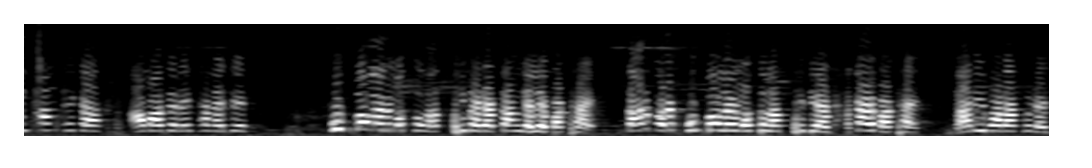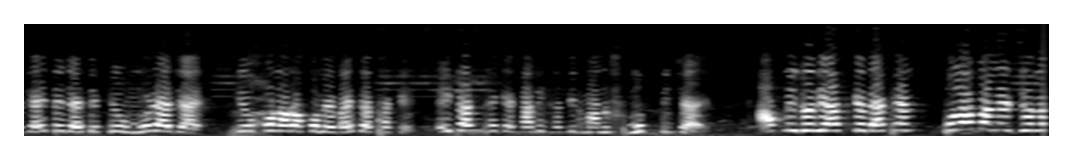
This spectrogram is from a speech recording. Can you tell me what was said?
এইখান থেকে আমাদের এখানে যে ফুটবলের মতো লাথি মেরে টাঙ্গেলে পাঠায় তারপরে ফুটবলের মতো লাথি দিয়ে ঢাকায় পাঠায় গাড়ি ভাড়া করে যাইতে যাইতে কেউ মরে যায় কেউ কোনো রকমে বেঁচে থাকে এইটার থেকে কালীহাতির মানুষ মুক্তি চায়। আপনি যদি আজকে দেখেন পোলাপানের জন্য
